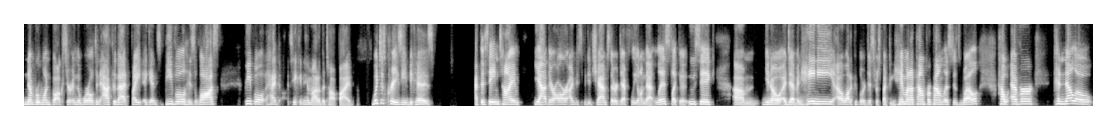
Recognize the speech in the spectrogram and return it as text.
number one boxer in the world. And after that fight against Bivol, his loss, people had taken him out of the top five, which is crazy because at the same time, yeah, there are undisputed champs that are definitely on that list, like a Usyk, um, you know, a Devin Haney. A lot of people are disrespecting him on a pound for pound list as well. However, Canelo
